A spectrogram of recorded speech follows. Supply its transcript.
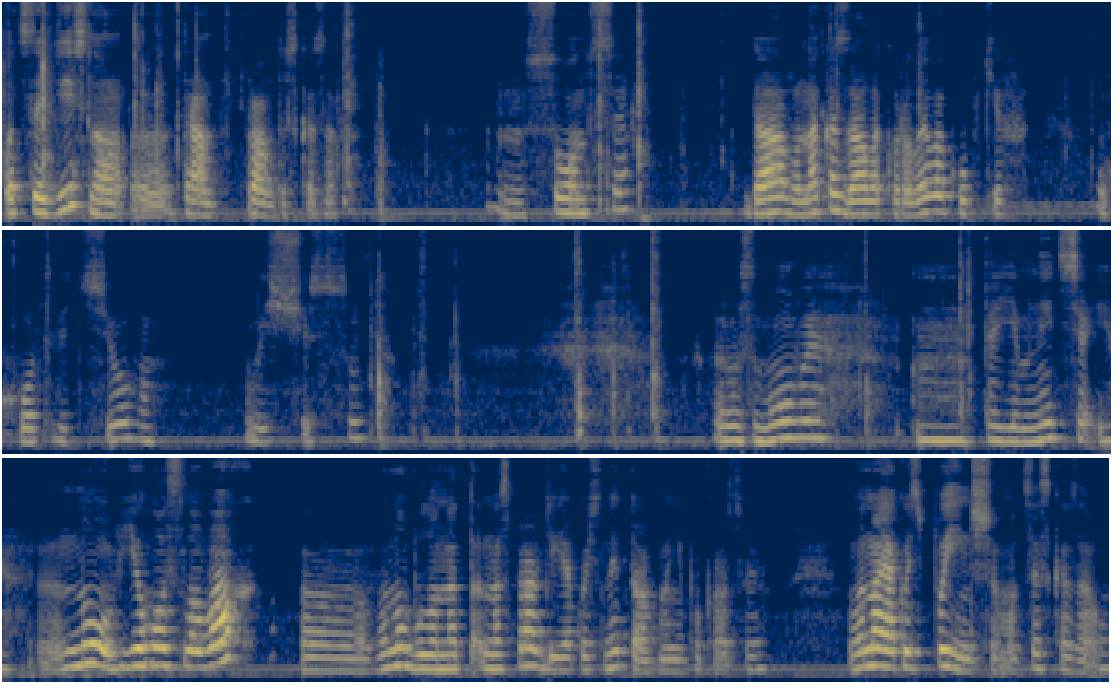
Оце дійсно Трамп правду сказав. Сонце. Да, вона казала, королева кубків. Уход від цього. Вищий суд. Розмови, таємниця. е, Ну, в його словах е, воно було на- насправді якось не так, мені показує. Вона якось по-іншому це сказала.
